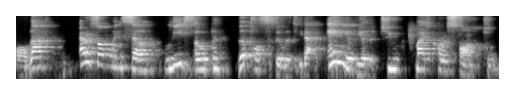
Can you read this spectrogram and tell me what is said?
all that, Aristotle himself leaves open the possibility that any of the other two might correspond to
